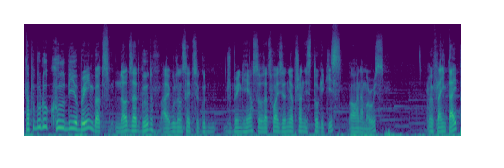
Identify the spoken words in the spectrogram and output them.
Tapu Bulu could be a bring but not that good. I wouldn't say it's a good bring here so that's why the only option is Togekiss or Enamorus a flying type,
